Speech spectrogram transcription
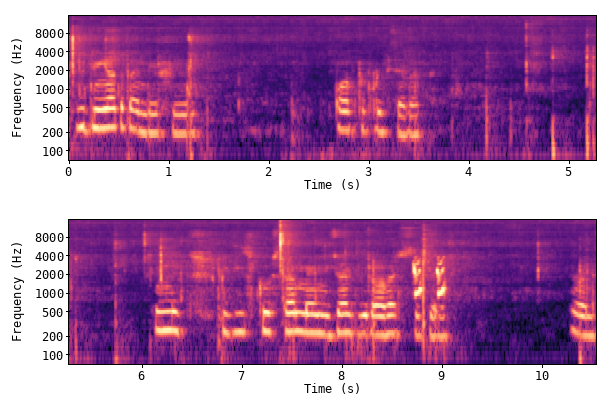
Çünkü dünyada ben de yaşıyorum. Mantıklı bir sebep. Şimdi bizi hiç göstermeyen güzel bir araç seçelim. Yani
